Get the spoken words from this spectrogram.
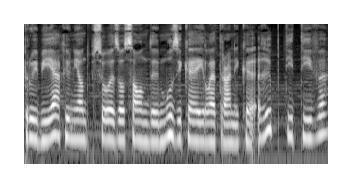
proibia a reunião de pessoas ao som de música eletrónica repetitiva.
